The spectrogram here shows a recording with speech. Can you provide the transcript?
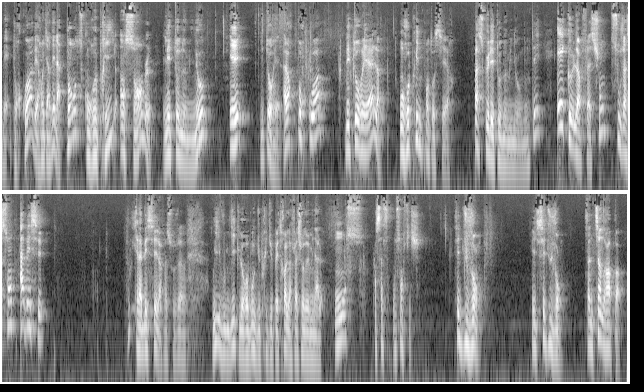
Mais pourquoi ben, Regardez la pente qu'ont repris ensemble les taux nominaux et les taux réels. Alors pourquoi les taux réels ont repris une pente haussière? Parce que les taux nominaux ont monté et que l'inflation sous-jacente a baissé. Oui, elle a baissé l'inflation sous-jacente. Oui, vous me dites le rebond du prix du pétrole, l'inflation nominale. On s'en fiche. C'est du vent. Et c'est du vent. Ça ne tiendra pas.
